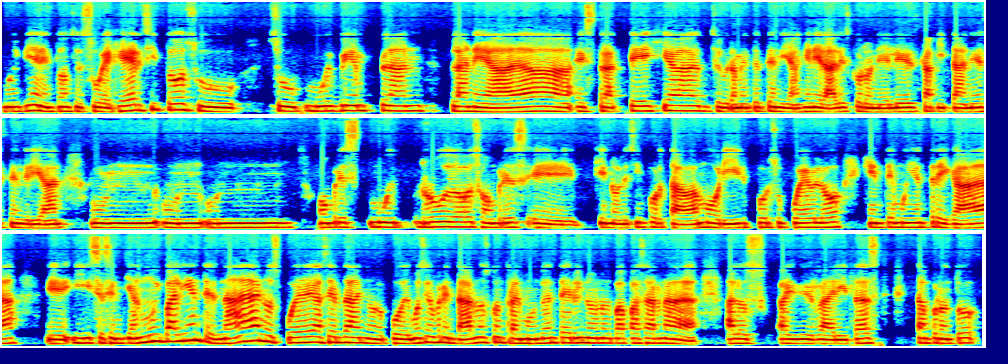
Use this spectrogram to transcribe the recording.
Muy bien, entonces su ejército, su, su muy bien plan, planeada estrategia, seguramente tendrían generales, coroneles, capitanes, tendrían un, hombres muy rudos, hombres eh, que no les importaba morir por su pueblo, gente muy entregada, eh, y se sentían muy valientes, nada nos puede hacer daño, podemos enfrentarnos contra el mundo entero y no nos va a pasar nada. A los israelitas, tan pronto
